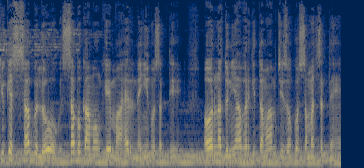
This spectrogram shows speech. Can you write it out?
کیونکہ سب لوگ، سب کاموں کے ماہر نہیں ہو سکتے۔ اور نہ دنیا بھر کی تمام چیزوں کو سمجھ سکتے ہیں۔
